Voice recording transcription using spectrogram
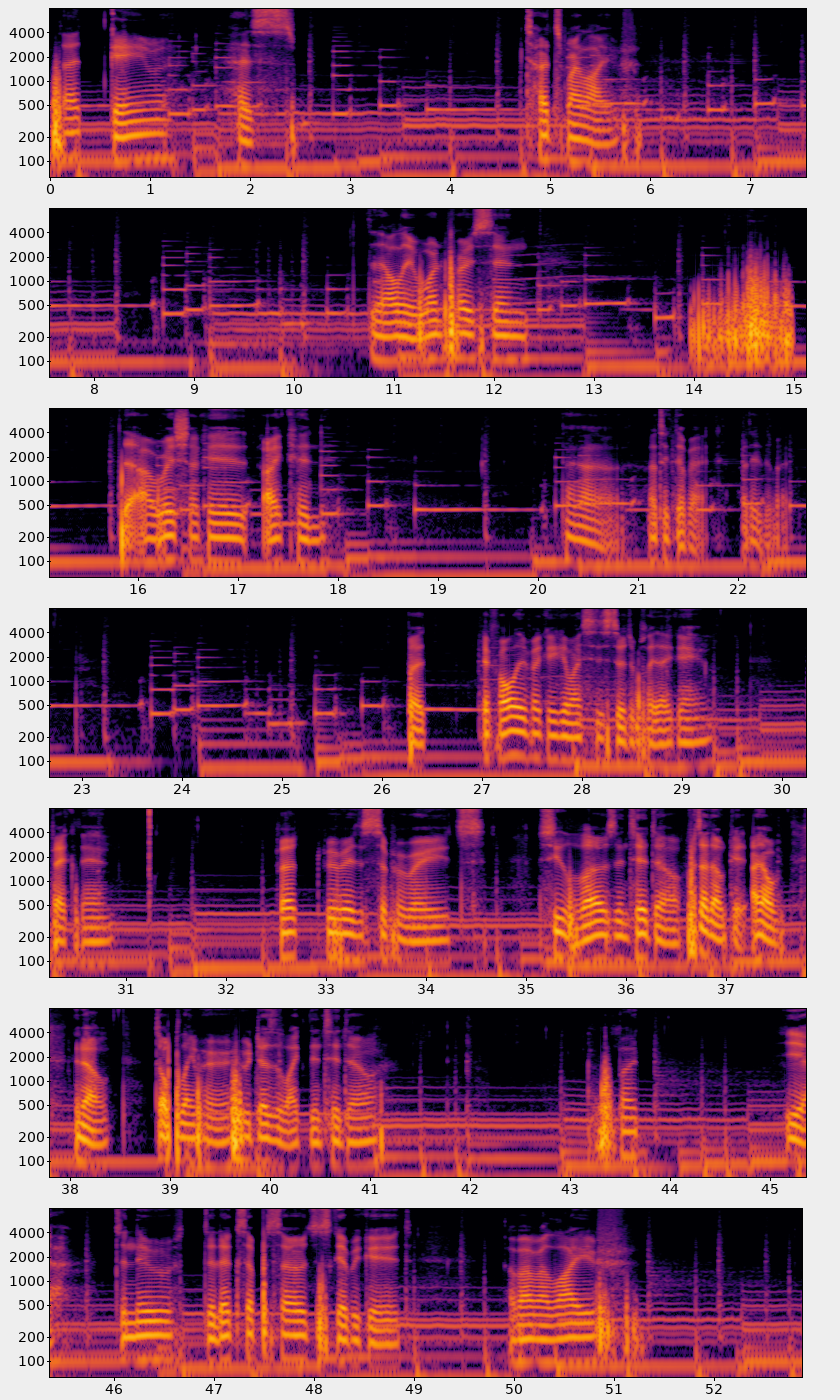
that game has touched my life. The only one person that I wish I could I could no no no I take that back. I take that back. But if only if I could get my sister to play that game back then. But we were to separate. She loves Nintendo. Which I don't get. I don't, you know, don't blame her. Who doesn't like Nintendo? But, yeah. The new, the next episodes is gonna be good. About my life.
